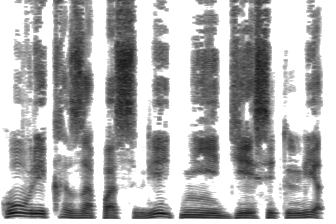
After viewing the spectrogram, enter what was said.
коврик за последние десять лет,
